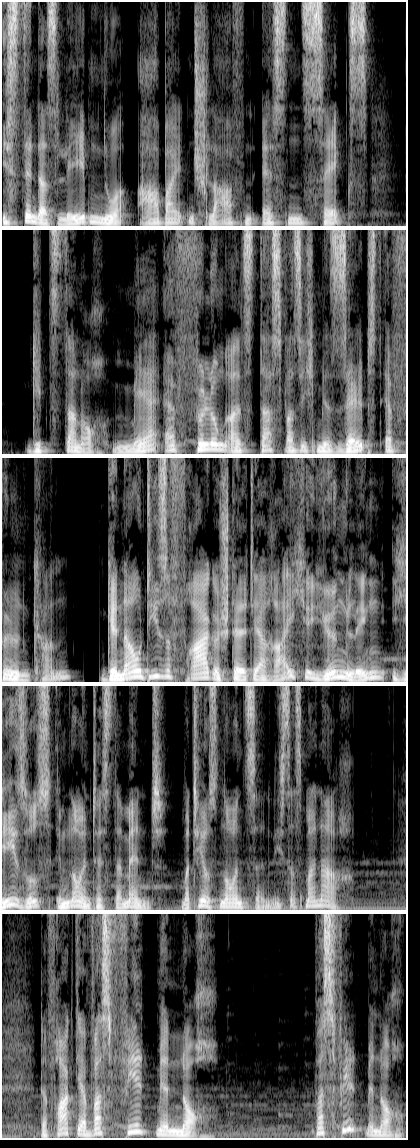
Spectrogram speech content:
Ist denn das Leben nur Arbeiten, Schlafen, Essen, Sex? Gibt's da noch mehr Erfüllung als das, was ich mir selbst erfüllen kann? Genau diese Frage stellt der reiche Jüngling Jesus im Neuen Testament. Matthäus 19, lies das mal nach. Da fragt er, was fehlt mir noch? Was fehlt mir noch,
